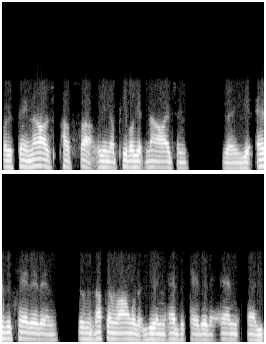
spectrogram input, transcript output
But he's saying knowledge pops up. You know, people get knowledge and they get educated, and there's nothing wrong with it getting educated and, and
